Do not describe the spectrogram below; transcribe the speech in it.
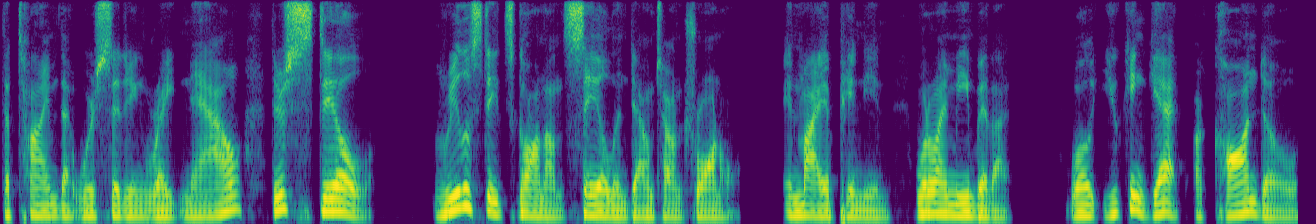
The time that we're sitting right now, there's still real estate's gone on sale in downtown Toronto in my opinion. What do I mean by that? Well, you can get a condo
